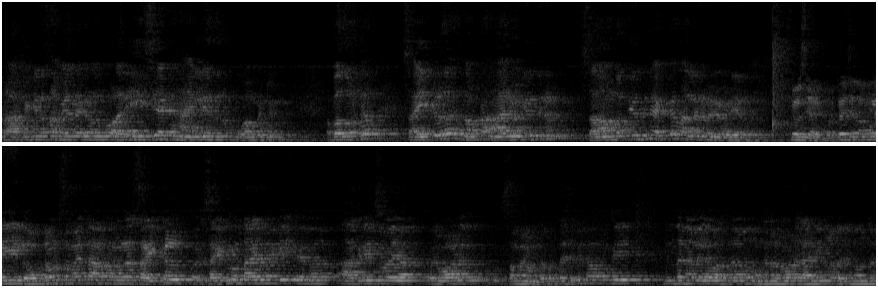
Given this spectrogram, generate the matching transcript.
ട്രാഫിക്കിന്റെ സമയത്തൊക്കെ നമുക്ക് വളരെ ഈസി ആയിട്ട് ഹാൻഡിൽ ചെയ്തിട്ട് പോകാൻ പറ്റും. അപ്പൊ അതുകൊണ്ട് സൈക്കിൾ നമ്മുടെ ആരോഗ്യത്തിനും സാമ്പത്തികത്തിനും ഒക്കെ നല്ലൊരു പരിപാടിയാണ്. തീർച്ചയായും. പ്രത്യേകിച്ച് നമ്മൾ ഈ ലോക്ക്ഡൌൺ സമയത്താണ് നമ്മൾ സൈക്കിൾ ഒരു സൈക്കിൾ ഉണ്ടായിരുന്നെങ്കിൽ എന്ന് ആഗ്രഹിച്ചു പോയ ഒരുപാട് സമയമുണ്ട്. പ്രത്യേകിച്ച് പിന്നെ നമുക്ക് ഈ ഇന്ധന വില വർധനവും അങ്ങനെ ഒരുപാട് കാര്യങ്ങൾ വരുന്നുണ്ട്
